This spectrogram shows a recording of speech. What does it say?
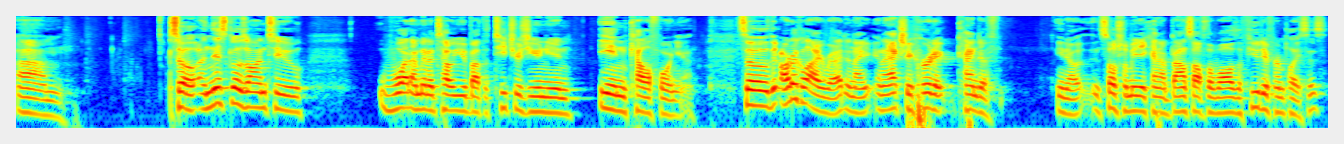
Um, so, and this goes on to what I'm going to tell you about the teachers union in California. So the article I read, and I and I actually heard it kind of you know, social media kind of bounce off the walls a few different places.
